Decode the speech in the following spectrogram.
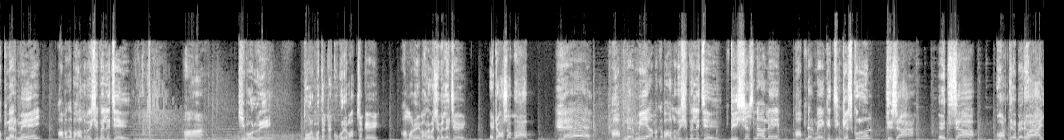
আপনার মেয়ে আমাকে ভালোবেসে ফেলেছে। হ্যাঁ? কি বললি? তোর মতো একটা কুকুরের বাচ্চাকে আমার মেয়ে ভালোবেসে ফেলেছে? এটা অসম্ভব। হ্যাঁ আপনার মেয়ে আমাকে ভালোবেসে ফেলেছে। বিশ্বাস না হলে আপনার মেয়েকে জিজ্ঞেস করুন। তিশা এ তিশা ঘর থেকে বের হয়।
